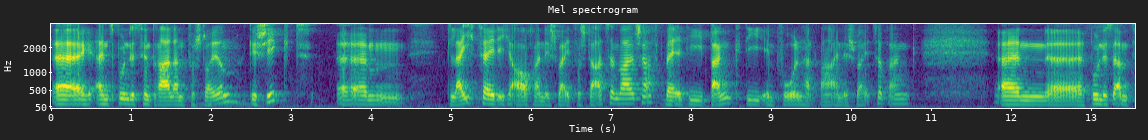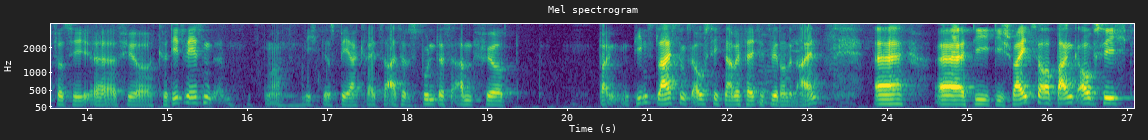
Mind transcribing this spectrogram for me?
äh, ans Bundeszentralamt für Steuern geschickt. Ähm, gleichzeitig auch an die Schweizer Staatsanwaltschaft, weil die Bank, die empfohlen hat, war eine Schweizer Bank. Ein äh, Bundesamt für, Sie, äh, für Kreditwesen, nicht nur das BA Kretzer, also das Bundesamt für Dienstleistungsaufsicht, Name fällt jetzt wieder nicht ein, äh, äh, die, die Schweizer Bankaufsicht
